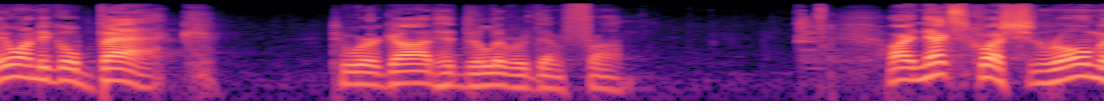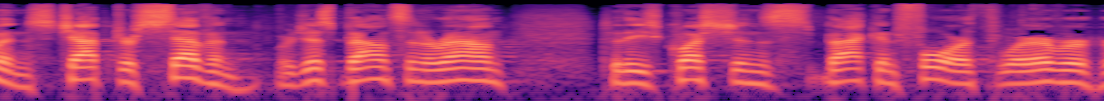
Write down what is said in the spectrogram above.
They wanted to go back to where God had delivered them from. All right, next question Romans chapter 7. We're just bouncing around to these questions back and forth wherever,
